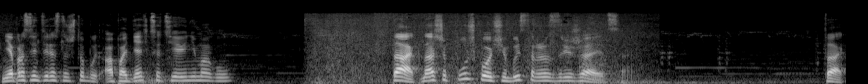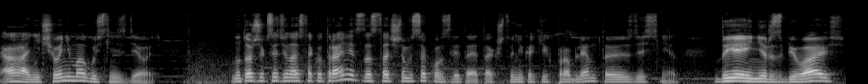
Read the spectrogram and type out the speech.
Мне просто интересно, что будет. А поднять, кстати, я ее не могу. Так, наша пушка очень быстро разряжается. Так, ага, ничего не могу с ней сделать. Ну, то, что, кстати, у нас так вот ранец достаточно высоко взлетает, так что никаких проблем-то здесь нет. Да я и не разбиваюсь.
